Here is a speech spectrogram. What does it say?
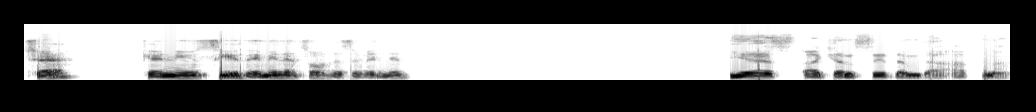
Chair, can you see the minutes of the 17th? Yes, I can see them. They're up now.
